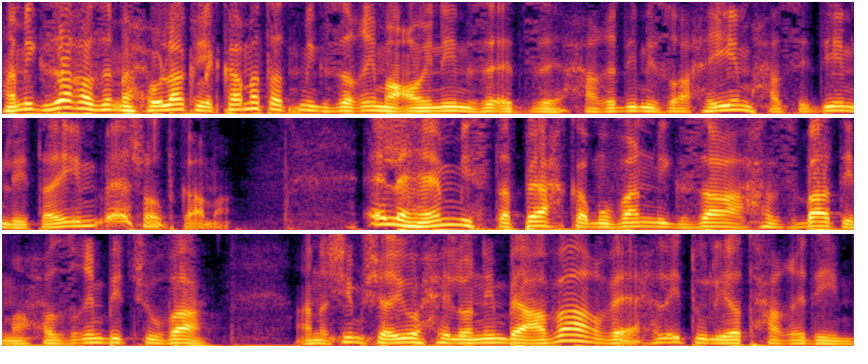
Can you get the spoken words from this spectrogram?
המגזר הזה מחולק לכמה תת-מגזרים העוינים זה את זה, חרדים מזרחיים, חסידים, ליטאים ויש עוד כמה. אליהם מסתפח כמובן מגזר החסב"תים, החוזרים בתשובה, אנשים שהיו חילונים בעבר והחליטו להיות חרדים.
